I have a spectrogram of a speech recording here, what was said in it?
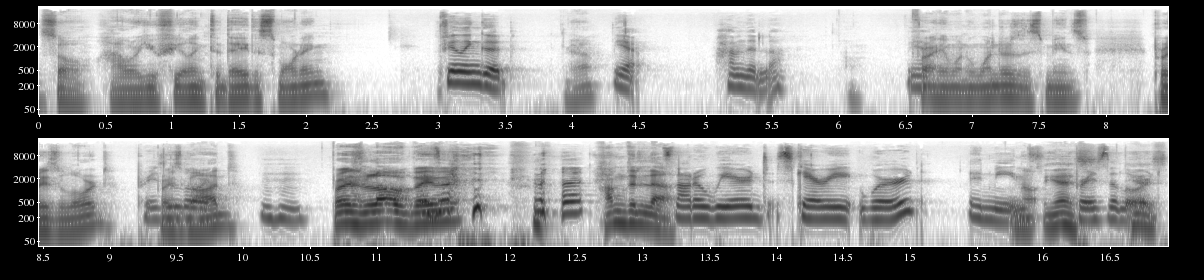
So, how are you feeling today, this morning? Feeling good. Yeah. Yeah. Alhamdulillah. For Yeah. anyone who wonders, this means praise the Lord, Praise, praise, the Lord. God, hmm praise the Lord, baby. Alhamdulillah. It's not a weird, scary word. It means No, yes, praise the Lord. yes.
